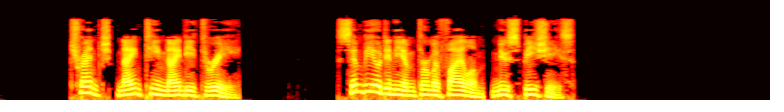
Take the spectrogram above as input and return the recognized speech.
Trench, 1993 Symbiodinium thermophilum, new species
